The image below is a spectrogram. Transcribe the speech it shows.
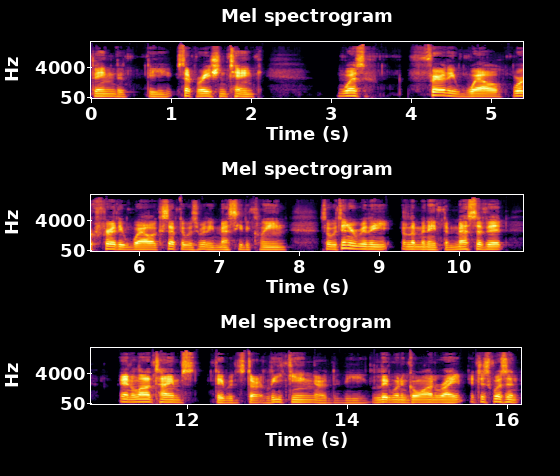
thing, the, the separation tank, was fairly well, worked fairly well, except it was really messy to clean. So it didn't really eliminate the mess of it. And a lot of times they would start leaking or the lid wouldn't go on right. It just wasn't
